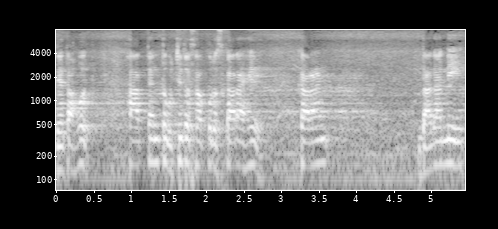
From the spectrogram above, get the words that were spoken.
देत आहोत. हा अत्यंत उचित असा पुरस्कार आहे. कारण दादांनी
